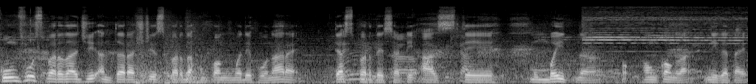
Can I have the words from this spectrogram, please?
कुंफू स्पर्धा जी आंतरराष्ट्रीय स्पर्धा हाँगकाँगमध्ये होणार आहे त्या स्पर्धेसाठी आज ते मुंबईतनं हाँगकाँगला निघत आहेत.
